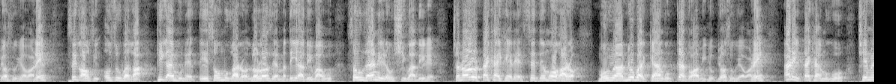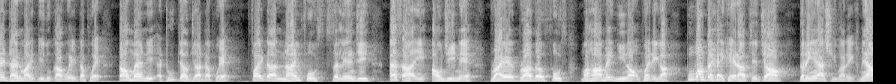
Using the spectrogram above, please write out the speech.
ပြောဆိုရပါတယ် စစ်ကောင်စီအုပ်စုဘက်ကထိခိုက်မှုနဲ့တေဆုံးမှုကတော့လောလောဆယ်မသိရသေးပါဘူးစုံစမ်းနေတော့ရှိပါသေးတယ်ကျွန်တော်တို့တိုက်ခိုက်ခဲ့တဲ့စစ်သင်းမောကတော့မုံရွာမြို့ဘက်ကမ်းကိုကတ်သွားပြီလို့ပြောဆိုခဲ့ပါတယ်အဲ့ဒီတိုက်ခိုက်မှုကိုချင်းတွင်းဒိုင်းနမိုက်ပြည်သူ့ကာကွယ်ရေးတပ်ဖွဲ့တောင်မန်ဒီအထူးပြောက်ကြားတပ်ဖွဲ့ Fighter 9 Force စလင်းကြီး SRA အောင်ကြီးနဲ့ Royal Brother Force မဟာမိတ်ညီနောင်အဖွဲ့တွေကပူးပေါင်းတိုက်ခိုက်ခဲ့တာဖြစ်ကြောင်းသတင်းရရှိပါတယ်ခင်ဗျာ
